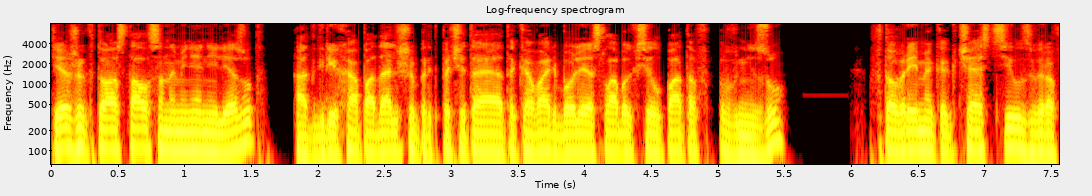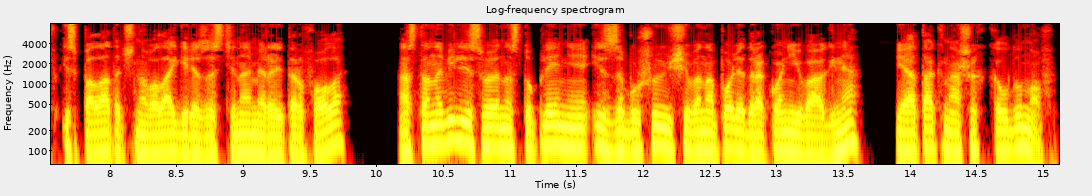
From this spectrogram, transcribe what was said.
те же, кто остался на меня, не лезут, от греха подальше предпочитая атаковать более слабых силпатов внизу, в то время как часть сил зверов из палаточного лагеря за стенами Рейтерфола остановили свое наступление из-за бушующего на поле драконьего огня и атак наших колдунов.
